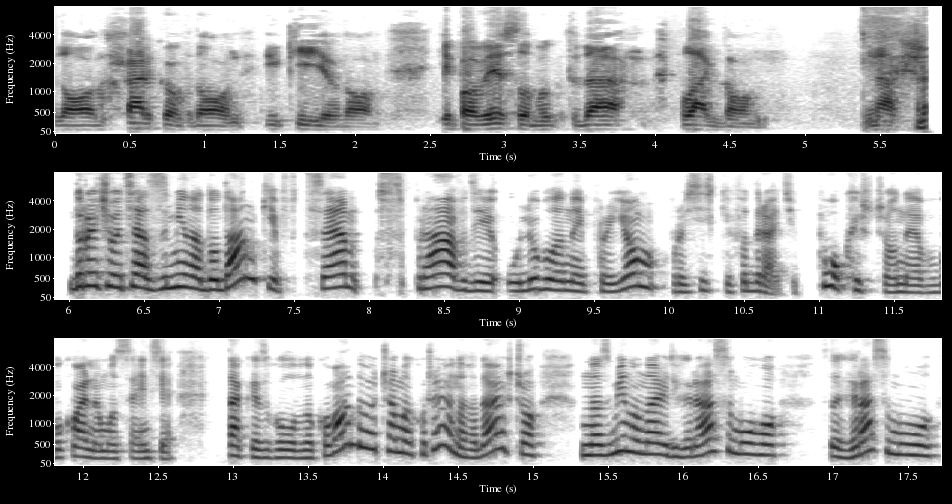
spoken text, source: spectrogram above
Дон, Харьков Дон и Киев Дон и повесил бы туда флаг Дон. Наш. До речі, оця зміна доданків це справді улюблений прийом в Російській Федерації. Поки що не в буквальному сенсі, так і з головнокомандувачами. Хоча я нагадаю, що на зміну навіть Герасимового Герасимову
